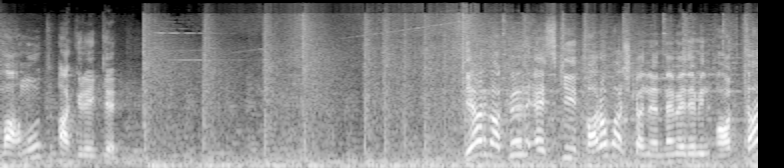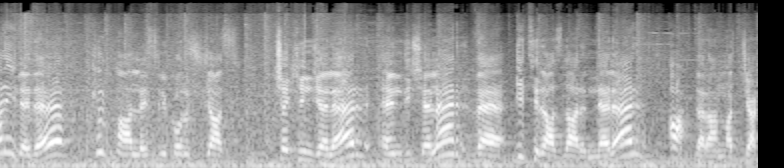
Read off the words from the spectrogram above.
Mahmut Akyürekli. Diyarbakır eski baro başkanı Mehmet Emin Aktar ile de Kürt mahallesini konuşacağız. Çekinceler, endişeler ve itirazlar neler Aktar anlatacak.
